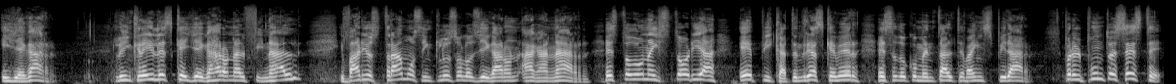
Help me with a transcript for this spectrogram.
y llegar. Lo increíble es que llegaron al final y varios tramos incluso los llegaron a ganar. Es toda una historia épica. Tendrías que ver ese documental, te va a inspirar. Pero el punto es este,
